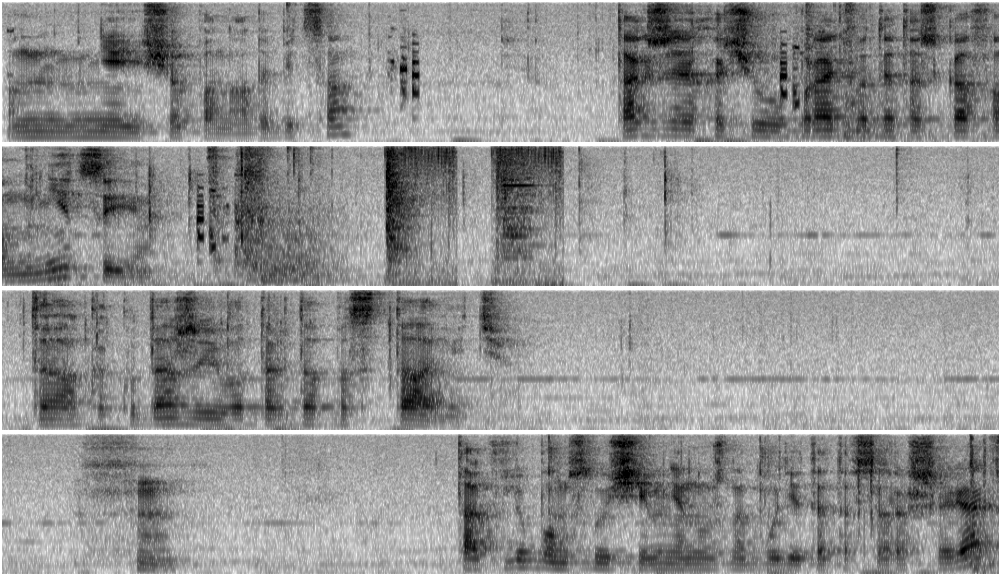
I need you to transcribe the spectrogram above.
Он мне еще понадобится. Также я хочу убрать вот этот шкаф амуниции. Так, а куда же его тогда поставить? Хм. Так, в любом случае мне нужно будет это все расширять.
